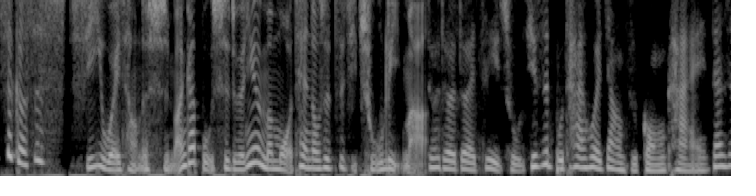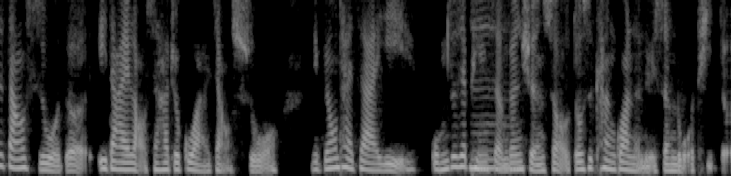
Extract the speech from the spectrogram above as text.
这个是习以为常的事嘛？应该不是对不对？因为你们抹 ten 都是自己处理嘛。对对对，自己处理，其实不太会这样子公开。但是当时我的意大利老师他就过来讲说，你不用太在意，我们这些评审嗯跟选手都是看惯了女生裸体的，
